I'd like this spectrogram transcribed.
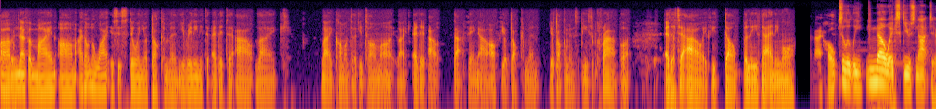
Um never mind. Um i don't know why is it still in your document? You really need to edit it out like like come on turkey tom uh, like edit out that thing out of your document. Your document's piece of crap but edit it out if you don't believe that anymore. I hope. absolutely no excuse not to.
